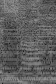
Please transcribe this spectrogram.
the sun.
